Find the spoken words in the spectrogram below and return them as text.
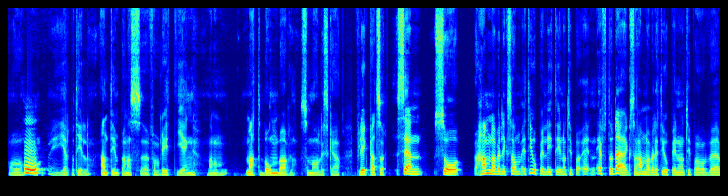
och Mm. hjälper till. Antiimparnas eh, favoritgäng när de mattbombar somaliska flygplatser. Sen så hamnar väl liksom Etiopien lite i någon typ av, efter Dag så hamnar väl Etiopien i någon typ av eh,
